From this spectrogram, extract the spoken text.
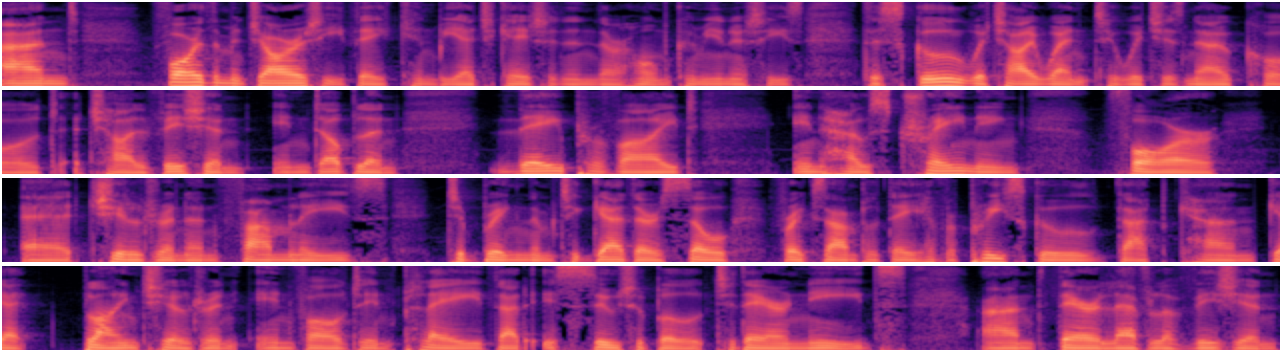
And for the majority, they can be educated in their home communities. The school which I went to, which is now called Child Vision in Dublin, they provide in house training for uh, children and families to bring them together. So, for example, they have a preschool that can get blind children involved in play that is suitable to their needs and their level of vision,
